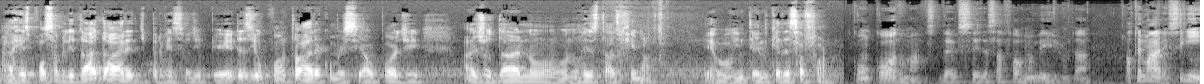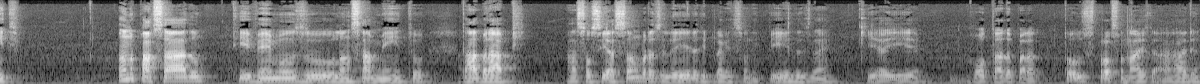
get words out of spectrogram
a responsabilidade da área de prevenção de perdas e o quanto a área comercial pode ajudar no, no resultado final. Eu entendo que é dessa forma. Concordo, Marcos. Deve ser dessa forma mesmo, tá? Altemari, seguinte. Ano passado tivemos o lançamento da ABRAP, a Associação Brasileira de Prevenção de Perdas, né? Que aí é voltada para todos os profissionais da área,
